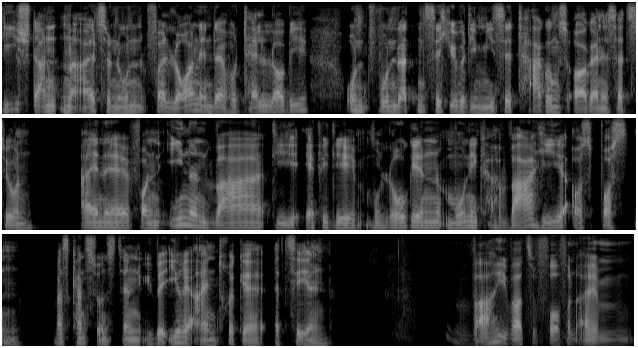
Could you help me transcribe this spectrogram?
Die standen also nun verloren in der Hotellobby und wunderten sich über die miese Tagungsorganisation. Eine von ihnen war die Epidemiologin Monika Wahi aus Boston. Was kannst du uns denn über ihre Eindrücke erzählen? Wahi war zuvor von einem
